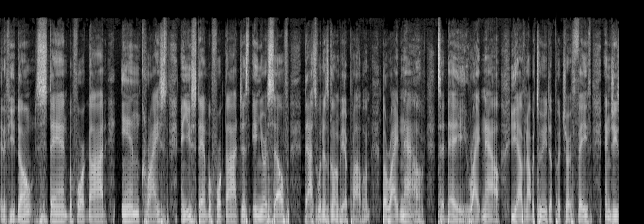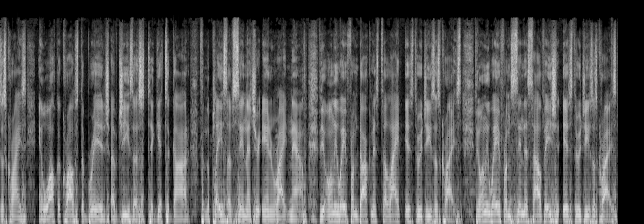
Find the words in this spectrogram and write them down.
And if you don't stand before God in Christ and you stand before God just in yourself, that's when it's going to be a problem. But right now, today, right now, you have an opportunity opportunity to put your faith in Jesus Christ and walk across the bridge of Jesus to get to God from the place of sin that you're in right now. The only way from darkness to light is through Jesus Christ. The only way from sin to salvation is through Jesus Christ.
